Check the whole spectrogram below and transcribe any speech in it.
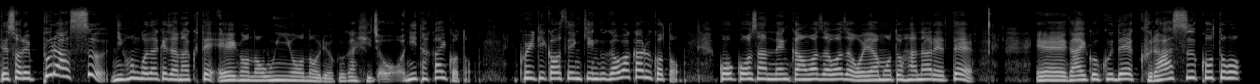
でそれプラス日本語だけじゃなくて英語の運用能力が非常に高いこと。クリティカル・ティンキングが分かること。高校3年間わざわざ親元離れて、えー、外国で暮らすこと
